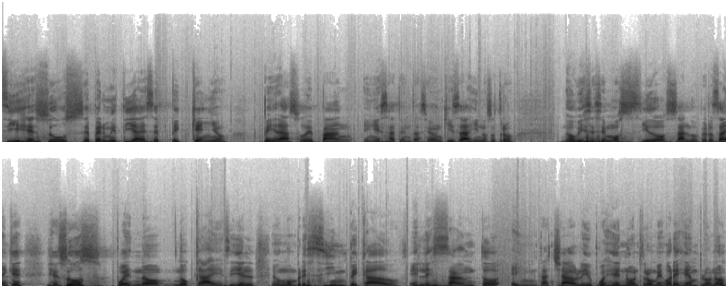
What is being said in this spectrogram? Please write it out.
Si Jesús se permitía ese pequeño pedazo de pan en esa tentación, quizás y nosotros no hubiésemos sido salvos. Pero ¿saben qué? Jesús pues no, no cae, ¿sí? Él es un hombre sin pecado, Él es santo e intachable y pues es nuestro mejor ejemplo, ¿no?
